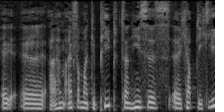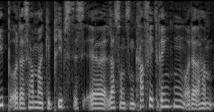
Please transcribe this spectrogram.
äh, äh, haben einfach mal gepiept, dann hieß es, äh, ich hab dich lieb, oder es haben mal gepiepst, äh, lass uns einen Kaffee trinken, oder haben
